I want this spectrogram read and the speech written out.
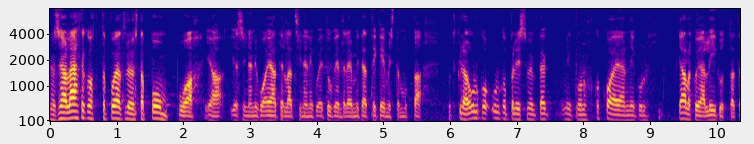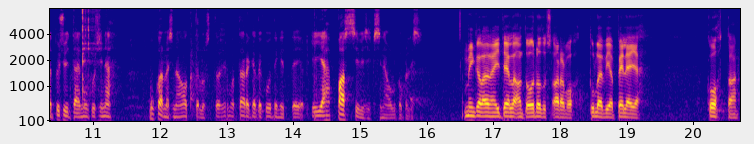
No se on lähtökohta, että pojat lyö sitä pomppua ja, ja siinä niin kuin ajatellaan, että siinä niin kuin etukentällä ei ole mitään tekemistä, mutta, mutta kyllä ulko, ulkopelissä me pitää niin kuin koko ajan niin kuin jalkoja liikuttaa, että pysytään niin kuin siinä mukana siinä ottelussa. on hirveän tärkeää kuitenkin, että ei jää passiivisiksi siinä ulkopelissä. Minkälainen itsellä on tuo odotusarvo tulevia pelejä kohtaan?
